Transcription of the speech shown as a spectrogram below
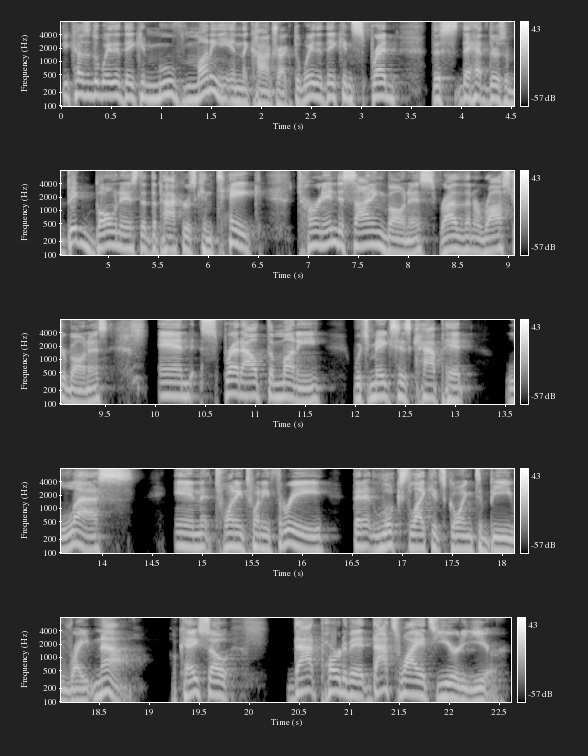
because of the way that they can move money in the contract, the way that they can spread this. They have, there's a big bonus that the Packers can take, turn into signing bonus rather than a roster bonus, and spread out the money, which makes his cap hit less in 2023 than it looks like it's going to be right now. Okay. So, that part of it, that's why it's year to year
